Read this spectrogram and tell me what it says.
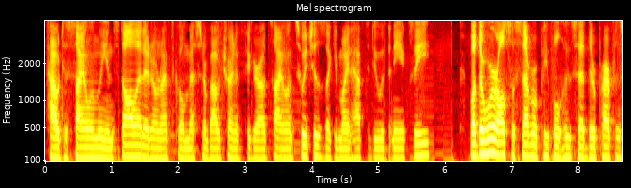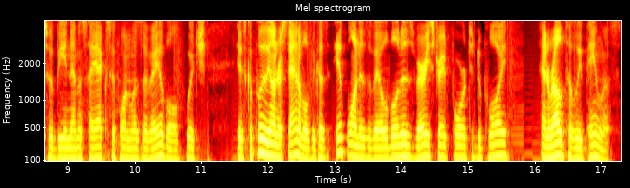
how to silently install it. I don't have to go messing about trying to figure out silent switches like you might have to do with an EXE. But there were also several people who said their preference would be an MSIX if one was available, which is completely understandable because if one is available, it is very straightforward to deploy and relatively painless.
